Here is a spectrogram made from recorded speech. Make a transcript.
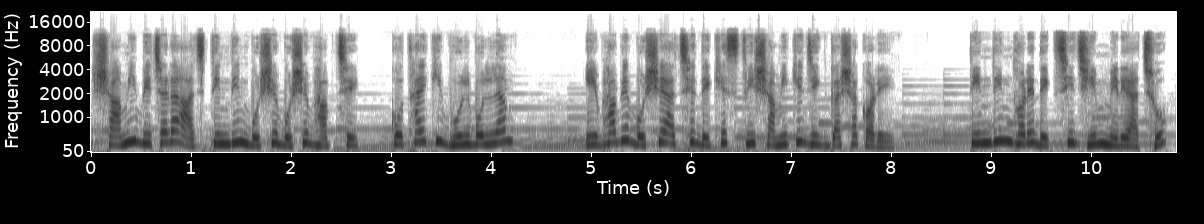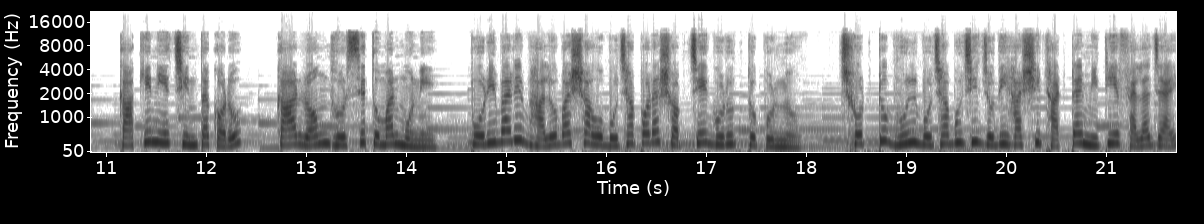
স্বামী বেচারা আজ তিন দিন বসে বসে ভাবছে, কোথায় কি ভুল বললাম? এভাবে বসে আছে দেখে স্ত্রী স্বামীকে জিজ্ঞাসা করে। তিন দিন ধরে দেখছি ঝিম মেরে আছো, কাকে নিয়ে চিন্তা করো, কার রং ধরছে তোমার মনে? পরিবারে ভালোবাসা ও বোঝাপড়া সবচেয়ে গুরুত্বপূর্ণ। ছোট্ট ভুল বোঝাবুঝি যদি হাসি ঠাট্টায় মিটিয়ে ফেলা যায়,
